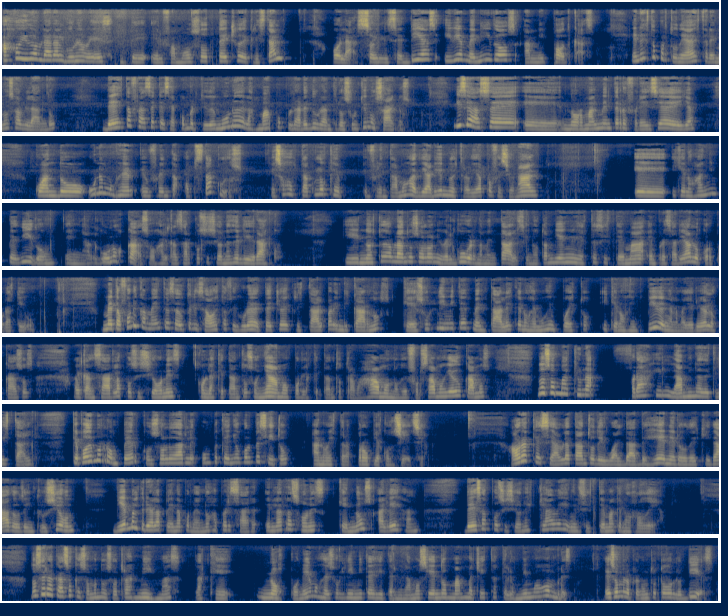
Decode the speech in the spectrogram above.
¿Has oído hablar alguna vez del famoso techo de cristal? Hola, soy Lizeth Díaz y bienvenidos a mi podcast. En esta oportunidad estaremos hablando de esta frase que se ha convertido en una de las más populares durante los últimos años y se hace eh, normalmente referencia a ella cuando una mujer enfrenta obstáculos, esos obstáculos que enfrentamos a diario en nuestra vida profesional, eh, y que nos han impedido en algunos casos alcanzar posiciones de liderazgo. Y no estoy hablando solo a nivel gubernamental, sino también en este sistema empresarial o corporativo. Metafóricamente se ha utilizado esta figura de techo de cristal para indicarnos que esos límites mentales que nos hemos impuesto y que nos impiden en la mayoría de los casos alcanzar las posiciones con las que tanto soñamos, por las que tanto trabajamos, nos esforzamos y educamos, no son más que una frágil lámina de cristal que podemos romper con solo darle un pequeño golpecito a nuestra propia conciencia. Ahora que se habla tanto de igualdad de género, de equidad o de inclusión, bien valdría la pena ponernos a pensar en las razones que nos alejan de esas posiciones claves en el sistema que nos rodea. ¿No será acaso que somos nosotras mismas las que nos ponemos esos límites y terminamos siendo más machistas que los mismos hombres? Eso me lo pregunto todos los días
